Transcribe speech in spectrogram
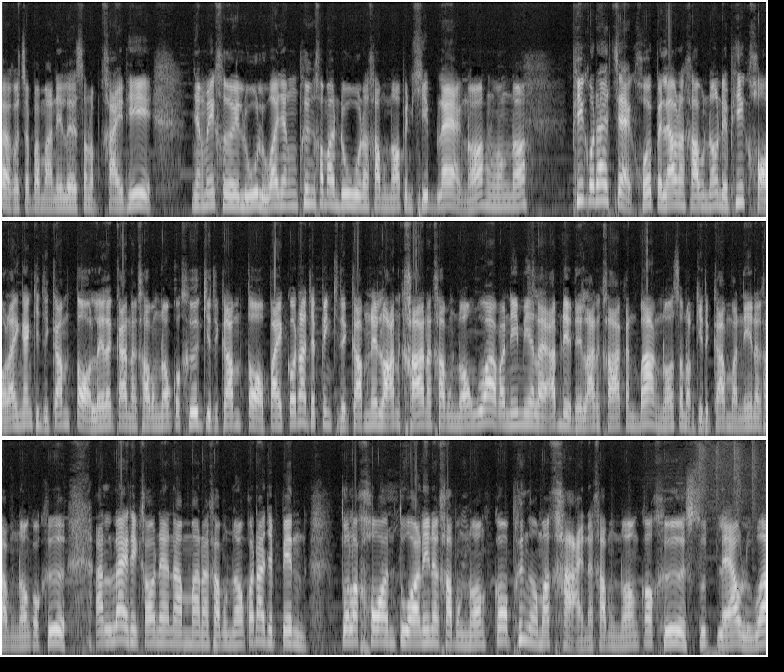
อก็จะประมาณนี้เลยสำหรับใครที่ยังไม่เคยรู้หรือว่ายังเพิ่งเข้ามาดูนะครับน้องเป็นคลิปแรกเนาะน้องเนาะ พี่ก็ได้แจกโค้ดไปแล้วนะครับน้องเดี๋ยวพี่ขอรายงานกิจกรรมต่อเลยละกันนะครับน้องก็คือกิจกรรมต่อไปก็น่าจะเป็นกิจกรรมในร้านค้านะครับน้องว่าวันนี้มีอะไรอัปเดตในร้านค้ากันบ้างเนาะสำหรับกิจกรรมวันนี้นะครับน้องก็คืออันแรกที่เขาแนะนำมานะครับน้องก็น่าจะเป็นตัวละครตัวนี้นะครับน้องก็เพิ่งเอามาขายนะครับน้องก็คือสุดแล้วหรือว่า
